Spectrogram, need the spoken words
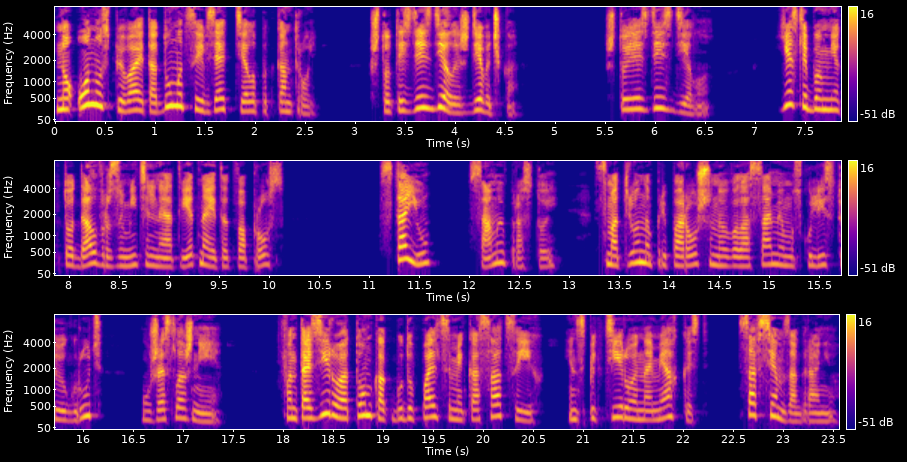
Но он успевает одуматься и взять тело под контроль. «Что ты здесь делаешь, девочка?» «Что я здесь делаю?» Если бы мне кто дал вразумительный ответ на этот вопрос, «Стою!» Самый простой. Смотрю на припорошенную волосами мускулистую грудь уже сложнее. Фантазирую о том, как буду пальцами касаться их, инспектируя на мягкость, совсем за гранью.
